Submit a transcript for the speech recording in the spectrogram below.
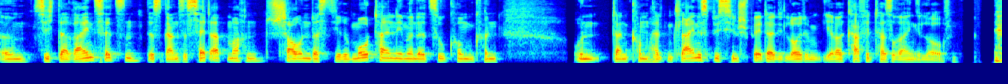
ähm, sich da reinsetzen, das ganze Setup machen, schauen, dass die Remote-Teilnehmer dazukommen können und dann kommen halt ein kleines bisschen später die Leute mit ihrer Kaffeetasse reingelaufen.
